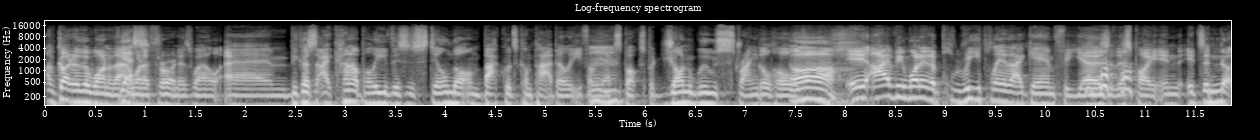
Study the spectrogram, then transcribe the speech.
I've got another one of that Yes. I want to throw in as well, um, because I cannot believe this is still not on backwards compatibility for the Xbox. But John Woo's Stranglehold. Mm-hmm. Oh. It- I've been wanting to pl- replay that game for years at this point, and it's anno-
